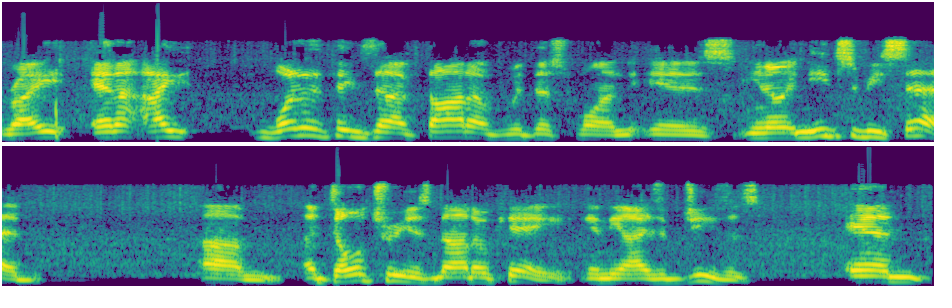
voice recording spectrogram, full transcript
right? And I, one of the things that I've thought of with this one is, you know, it needs to be said, um, adultery is not okay in the eyes of Jesus, and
